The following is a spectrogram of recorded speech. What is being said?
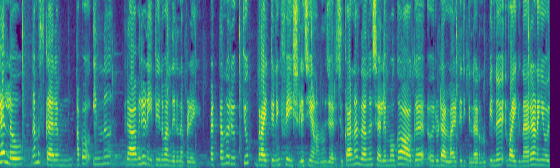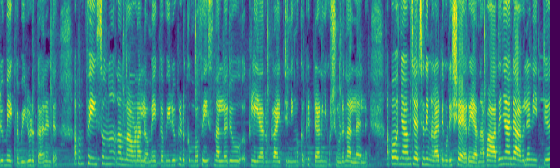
ഹലോ നമസ്കാരം. അപ്പോൾ ഇന്ന് രാവിലെ എണീറ്റ് ഇങ്ങനെ വന്നിരുന്നപ്പോഴേ പെട്ടെന്നൊരു ക്യുക്ക് ബ്രൈറ്റനിങ് ഫേഷ്യൽ ചെയ്യണമെന്ന് വിചാരിച്ചു. കാരണം എന്താണെന്ന് വെച്ചാൽ മുഖം ആകെ ഒരു ഡള്ളായിട്ടിരിക്കുന്നുണ്ടായിരുന്നു പിന്നെ വൈകുന്നേരം ആണെങ്കിൽ ഒരു മേക്കപ്പ് വീഡിയോ എടുക്കാനുണ്ട്. അപ്പം ഫേസ് ഒന്ന് നന്നാവണമല്ലോ. മേക്കപ്പ് വീഡിയോ ഒക്കെ എടുക്കുമ്പോൾ ഫേസ് നല്ലൊരു ക്ലിയർ ബ്രൈറ്റനിങ് ഒക്കെ കിട്ടുകയാണെങ്കിൽ കുറച്ചും കൂടി നല്ലതല്ലേ? അപ്പോൾ ഞാൻ വിചാരിച്ചു നിങ്ങളായിട്ടും കൂടി ഷെയർ ചെയ്യാമെന്ന് അപ്പോൾ ആദ്യം ഞാൻ രാവിലെ എണീറ്റ്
